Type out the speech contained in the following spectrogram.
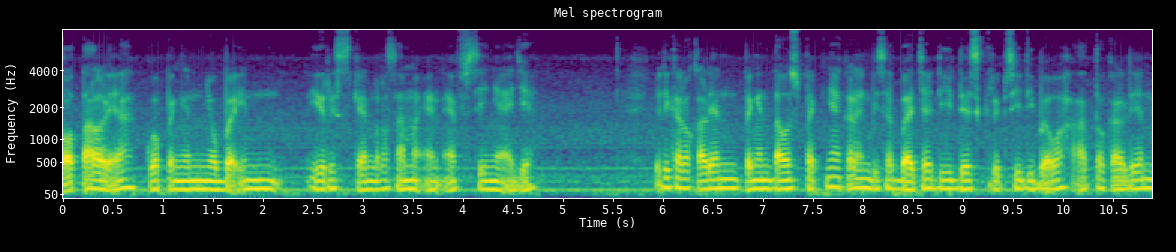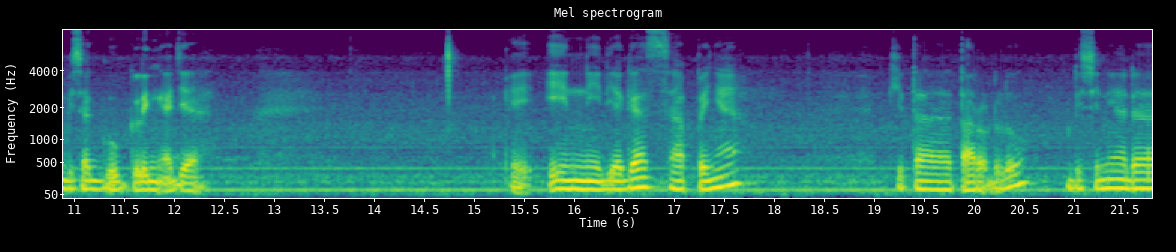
total ya. Gua pengen nyobain iris scanner sama NFC-nya aja. Jadi kalau kalian pengen tahu speknya, kalian bisa baca di deskripsi di bawah atau kalian bisa googling aja. Oke, ini dia guys HP-nya. Kita taruh dulu. Di sini ada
